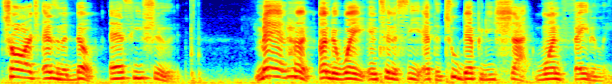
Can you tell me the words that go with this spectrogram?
charged as an adult, as he should. Manhunt underway in Tennessee after two deputies shot, one fatally.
